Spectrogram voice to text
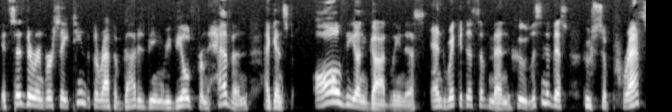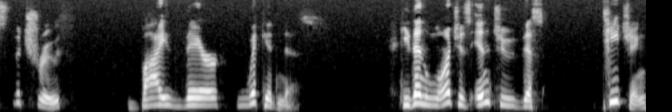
it says there in verse 18 that the wrath of God is being revealed from heaven against all the ungodliness and wickedness of men who, listen to this, who suppress the truth by their wickedness. He then launches into this teaching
